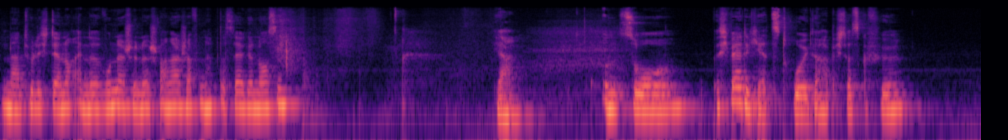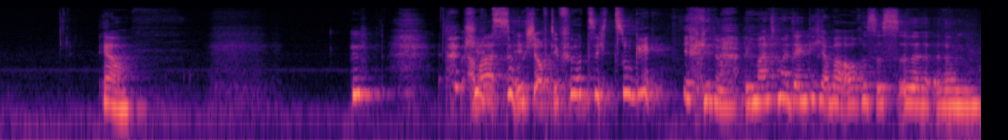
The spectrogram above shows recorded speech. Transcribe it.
natürlich dennoch eine wunderschöne Schwangerschaft und habe das sehr genossen ja, und so, ich werde jetzt ruhiger, habe ich das Gefühl. Ja. aber jetzt, wo ich auf die 40 zugehe. Ja, genau. Manchmal denke ich aber auch, es ist äh, ähm,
